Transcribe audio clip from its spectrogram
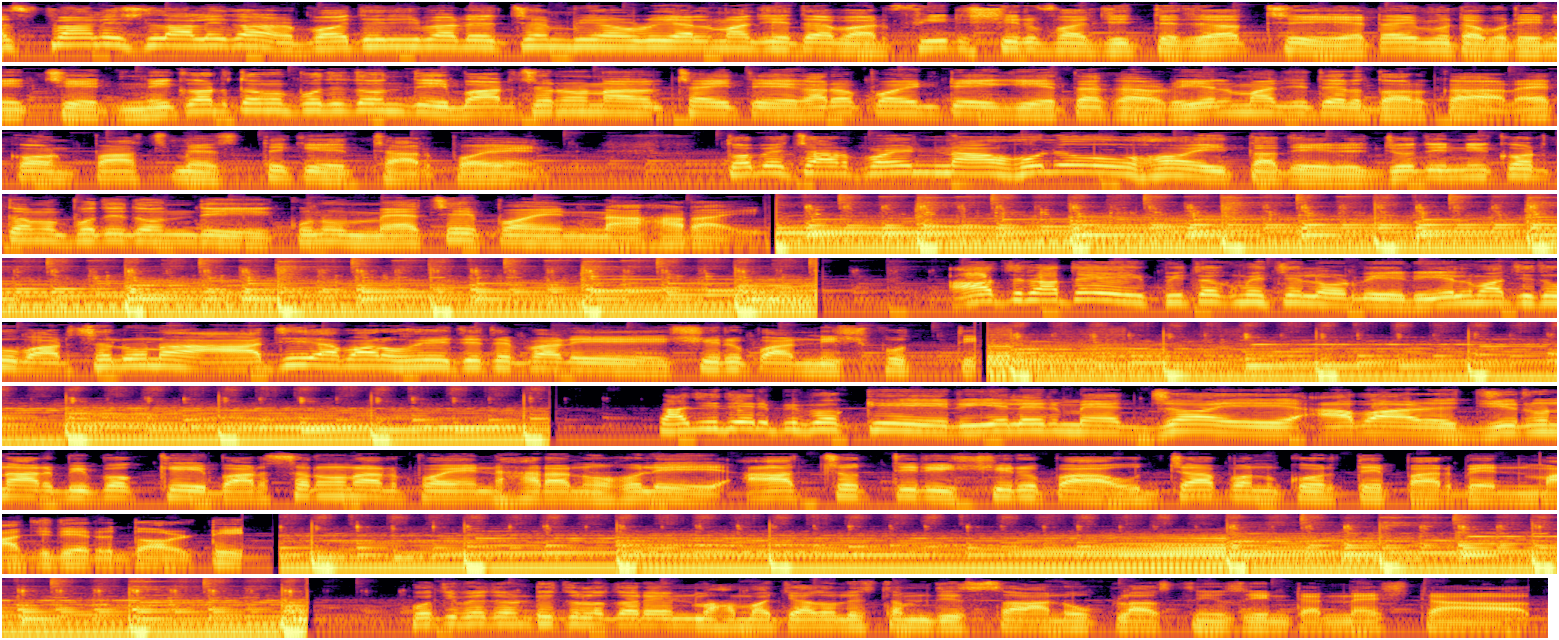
Spanish লালিগার পঁয়ত্রিশ বারের champion Real মাজিদ এবার ফির শিরোপা জিততে যাচ্ছে, এটাই মোটামুটি নিশ্চিত। নিকটতম প্রতিদ্বন্দ্বী বার্সেলোনার চাইতে এগারো পয়েন্টে এগিয়ে থাকা রিয়াল মাজিদের দরকার এখন পাঁচ ম্যাচ থেকে চার পয়েন্ট। তবে চার পয়েন্ট না হলেও হয় তাদের, যদি নিকটতম প্রতিদ্বন্দ্বী কোনো ম্যাচে পয়েন্ট না হারায়। আজ রাতে পৃথক ম্যাচে লড়বে রিয়েল মাজিদ ও বার্সেলোনা, আজই আবার হয়ে যেতে পারে শিরোপার নিষ্পত্তি। কাজীদের বিপক্ষে রিয়েলের ম্যাচ জয়ে আবার জিরুনার বিপক্ষে বার্সেলোনার পয়েন্ট হারানো হলে আজ ছত্রিশ শিরোপা উদযাপন করতে পারবেন মাজিদের দলটি। প্রতিবেদনটি তুলে ধরেন মোহাম্মদ জাদুল ইসলাম দিসান ও প্লাস নিউজ ইন্টারন্যাশনাল।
